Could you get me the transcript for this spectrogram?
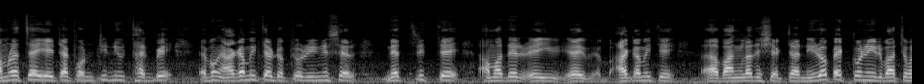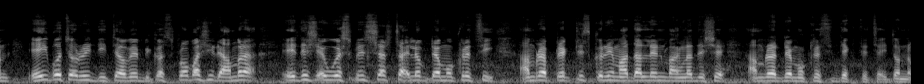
আমরা চাই এটা কন্টিনিউ থাকবে এবং আগামীতে ডক্টর ইউনুসের নেতৃত্বে আমাদের এই আগামীতে বাংলাদেশে একটা নিরপেক্ষ নির্বাচন এই বছরই দিতে হবে বিকজ প্রবাসীরা, আমরা এই দেশে ওয়েস্টমিনস্টার স্টাইল অফ ডেমোক্রেসি আমরা প্র্যাকটিস করি মাদারল্যান্ড বাংলাদেশে আমরা ডেমোক্রেসি দেখতে চাই। ধন্যবাদ।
